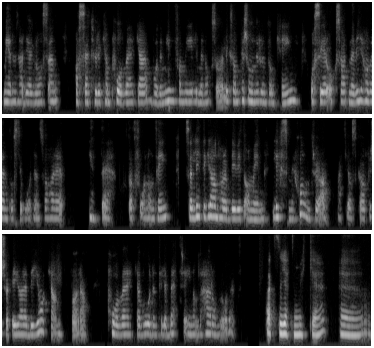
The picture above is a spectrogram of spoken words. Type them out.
med den här diagnosen. Har sett hur det kan påverka både min familj men också liksom personer runt omkring och ser också att när vi har vänt oss till vården så har det inte att få någonting. Så lite grann har det blivit av min livsmission tror jag, att jag ska försöka göra det jag kan för att påverka vården till det bättre inom det här området. Tack så jättemycket eh,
